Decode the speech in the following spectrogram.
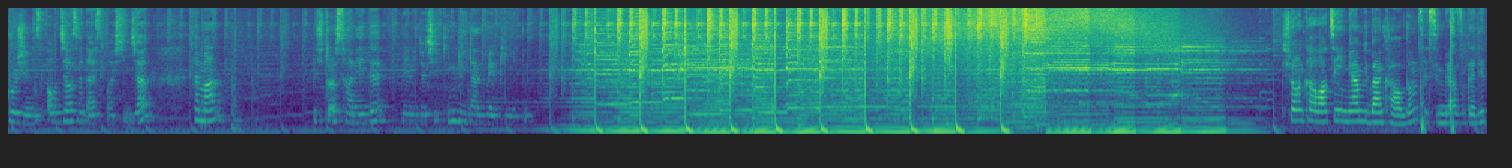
Projemizi alacağız ve ders başlayacak. Hemen 3-4 saniyede bir video çekeyim, bilgilendirme yapayım dedim. Şu an kahvaltıya inmeyen bir ben kaldım. Sesim biraz garip.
